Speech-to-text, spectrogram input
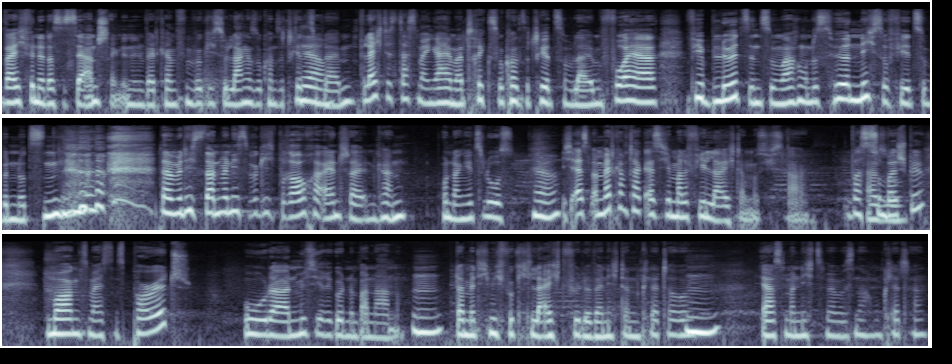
weil ich finde, das ist sehr anstrengend in den Wettkämpfen, wirklich so lange so konzentriert ja. zu bleiben. Vielleicht ist das mein geheimer Trick, so konzentriert zu bleiben. Vorher viel Blödsinn zu machen und das Hirn nicht so viel zu benutzen, damit ich es dann, wenn ich es wirklich brauche, einschalten kann. Und dann geht's los. Ja. Ich esse am Wettkampftag esse ich immer viel leichter, muss ich sagen. Was also, zum Beispiel? Morgens meistens Porridge oder ein Müsli-Riegel und eine Banane, mhm. damit ich mich wirklich leicht fühle, wenn ich dann klettere. Mhm erstmal nichts mehr bis nach dem Klettern.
